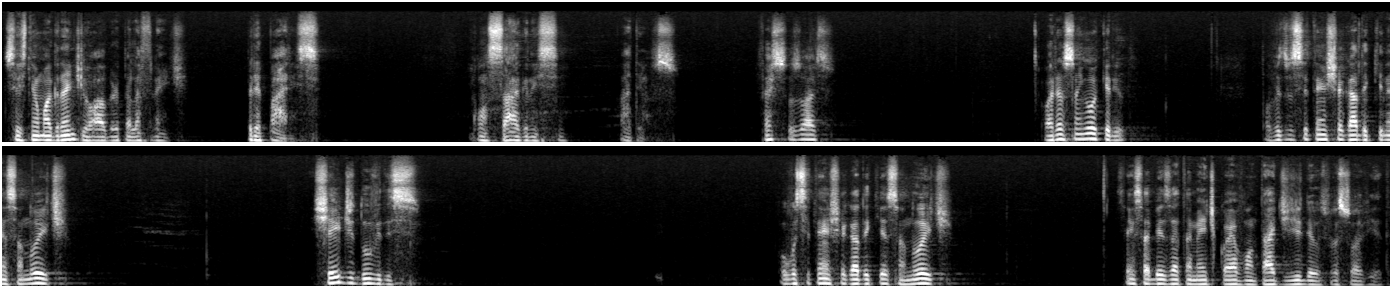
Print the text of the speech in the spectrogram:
Vocês têm uma grande obra pela frente. Preparem-se. Consagrem-se a Deus. Feche seus olhos. Ore ao Senhor, querido. Talvez você tenha chegado aqui nessa noite cheio de dúvidas. Ou você tenha chegado aqui essa noite sem saber exatamente qual é a vontade de Deus para a sua vida.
